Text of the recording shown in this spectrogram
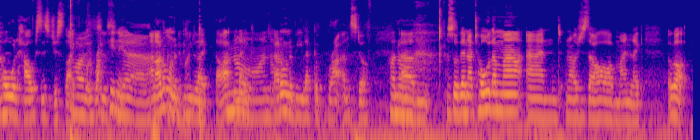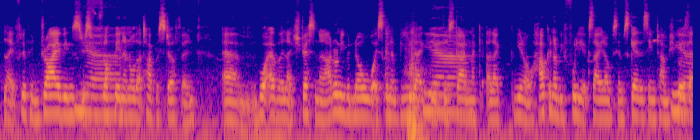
whole house is just like Oh, crap just- in it. yeah, and I don't want to be like that. No, like I know. I don't want to be like a brat and stuff. I know. Um, so then I told Amma, and and I was just like, oh man, like I got like flipping drivings, just Yeah. flopping and all that type of stuff, and um whatever, like stressing, and I don't even know what it's gonna be like with this guy, and like like you know how can I be fully excited? Obviously, I'm scared at the same time. She goes, like,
